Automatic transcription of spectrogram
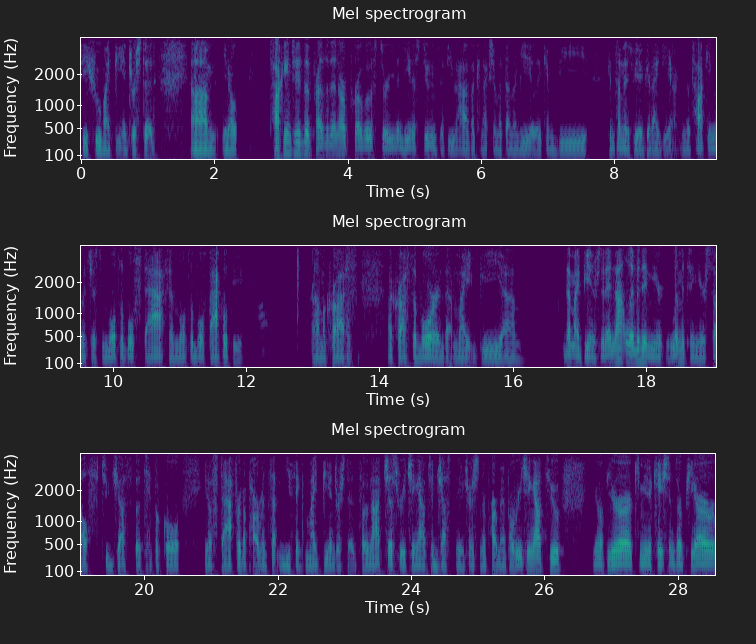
see who might be interested. Um, you know, talking to the president or provost or even dean of students if you have a connection with them immediately can be can sometimes be a good idea. You know, talking with just multiple staff and multiple faculty um, across across the board that might be um, that might be interested, and not limiting your limiting yourself to just the typical, you know, staff or departments that you think might be interested. So not just reaching out to just the nutrition department, but reaching out to, you know, if you're a communications or PR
